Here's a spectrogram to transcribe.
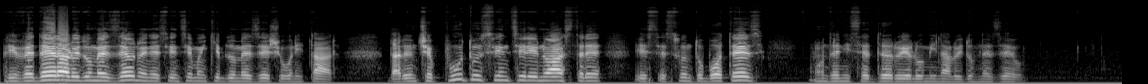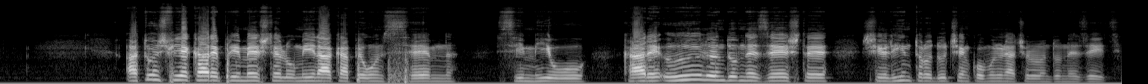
Prin vederea lui Dumnezeu noi ne sfințim în chip Dumnezeu și unitar, dar începutul sfințirii noastre este Sfântul Botez, unde ni se dăruie lumina lui Dumnezeu. Atunci fiecare primește lumina ca pe un semn, simiu, care îl îndumnezește și îl introduce în comuniunea celor îndumnezeiți.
